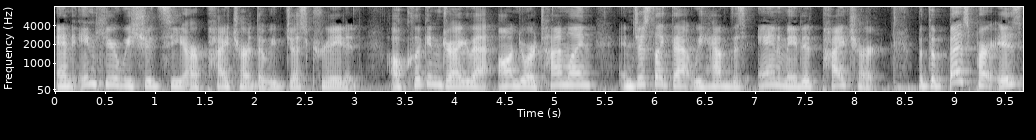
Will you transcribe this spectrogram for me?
and in here we should see our pie chart that we've just created. I'll click and drag that onto our timeline and just like that we have this animated pie chart. But the best part is,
